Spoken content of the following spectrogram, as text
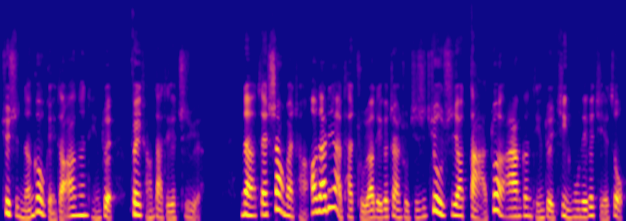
却是能够给到阿根廷队非常大的一个支援。那在上半场，澳大利亚他主要的一个战术其实就是要打断阿根廷队进攻的一个节奏，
